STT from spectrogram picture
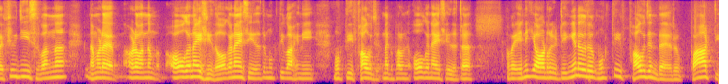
റെഫ്യൂജീസ് വന്ന് നമ്മുടെ അവിടെ വന്ന് ഓർഗനൈസ് ചെയ്ത്. ഓർഗനൈസ് ചെയ്തിട്ട് മുക്തി വാഹിനി മുക്തി ഫൗജ് എന്നൊക്കെ പറഞ്ഞ് ഓർഗനൈസ് ചെയ്തിട്ട് അപ്പോൾ എനിക്ക് ഓർഡർ കിട്ടി. ഇങ്ങനെ ഒരു മുക്തി ഫൗജിന്റെ ഒരു പാർട്ടി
